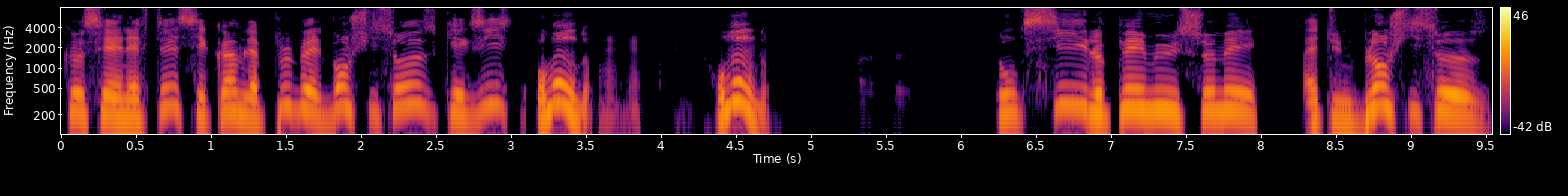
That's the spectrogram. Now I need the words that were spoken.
que ces NFT, c'est quand même la plus belle blanchisseuse qui existe au monde. Mhm. Au monde. Donc, si le PMU se met à être une blanchisseuse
